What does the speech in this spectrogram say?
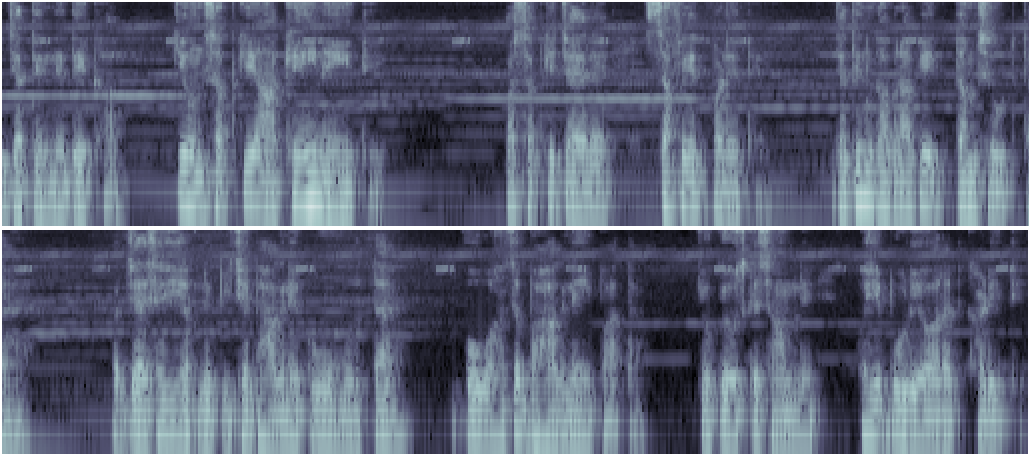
जतिन ने देखा कि उन सबकी आँखें ही नहीं थी और सबके चेहरे सफ़ेद पड़े थे। जतिन घबरा के एकदम से उठता है और जैसे ही अपने पीछे भागने को वो मुड़ता है, वो वहाँ से भाग नहीं पाता, क्योंकि उसके सामने वही बूढ़ी औरत खड़ी थी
